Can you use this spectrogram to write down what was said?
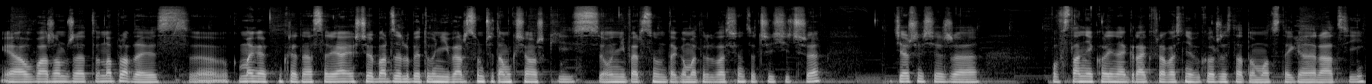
ja uważam, że to naprawdę jest e, mega konkretna seria. Jeszcze bardzo lubię to uniwersum, czytam książki z uniwersum tego Metra 2033. Cieszę się, że powstanie kolejna gra, która właśnie wykorzysta tą moc tej generacji.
